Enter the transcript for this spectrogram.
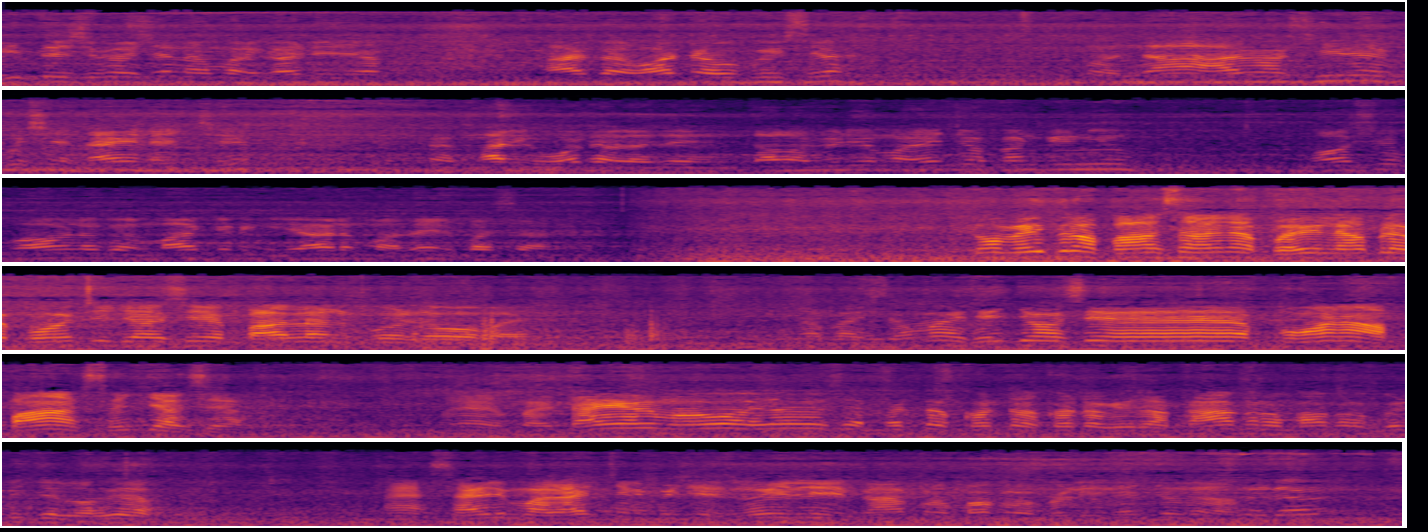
હિતેશભાઈ છે ને અમારી ગાડી આગળ વાટે ઊભી છે તો ના આવ્યા છીએ પછી નાઈને જ છે ખાલી હોટલ જ ચાલો વિડીયોમાં રહેજો કન્ટિન્યુ મળશું ભાવનગર માર્કેટિંગ યાર્ડમાં રહીને પાછા તો મિત્રો પાછા એના ભાઈને આપણે પહોંચી ગયા છીએ પાલનપુર જવો ભાઈ. ભાઈ, સમય થઈ ગયો છે, પોણા પાંચ થઈ ગયા છે. ભાઈ, ટાયરમાં અવાજ આવે છે, ખટક ખટક ખટક. એટલે કાંકરો, માકરો ગળી ગયેલો છે. સાઈડમાં રાખીને પછી જોઈ લઈએ, કાંકરો, માકરો ગળી નહીં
